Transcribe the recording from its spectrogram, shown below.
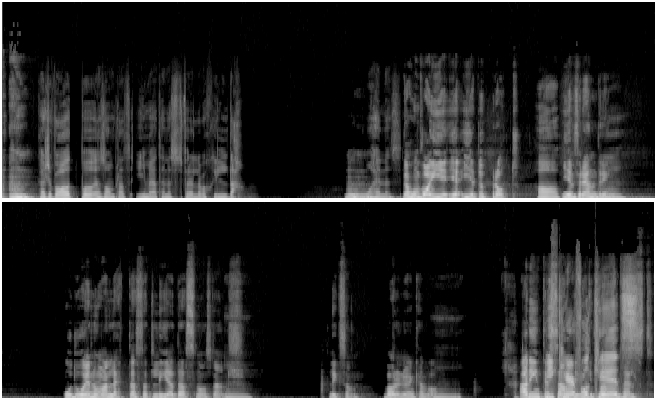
kanske var på en sån plats i och med att hennes föräldrar var skilda. Mm. Och hennes... ja, hon var i, i, i ett uppbrott. Ja. I en förändring. Mm. Och då är nog man lättast att ledas någonstans. Mm. Liksom. Vad det nu än kan vara. Mm. Ja, det är intressant careful, i vilket fall kids. som helst.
